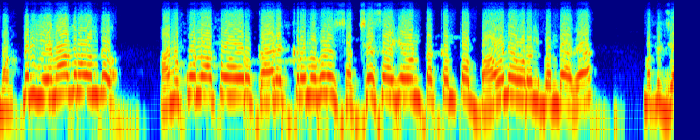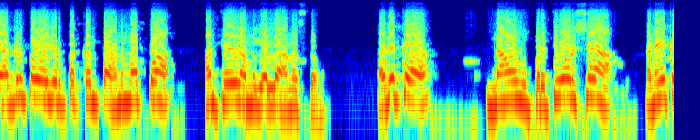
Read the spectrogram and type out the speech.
ಭಕ್ತರಿಗೆ ಏನಾದ್ರೂ ಒಂದು ಅನುಕೂಲ ಅಥವಾ ಅವ್ರ ಕಾರ್ಯಕ್ರಮಗಳು ಸಕ್ಸಸ್ ಆಗ್ಯಾವ ಅಂತಕ್ಕಂಥ ಭಾವನೆ ಅವರಲ್ಲಿ ಬಂದಾಗ ಮತ್ತೆ ಜಾಗೃತವಾಗಿರ್ತಕ್ಕಂಥ ಹನುಮಪ್ಪ ಅಂತ ಹೇಳಿ ನಮಗೆಲ್ಲ ಅನಿಸ್ತವ ಅದಕ್ಕ ನಾವು ಪ್ರತಿ ವರ್ಷ ಅನೇಕ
